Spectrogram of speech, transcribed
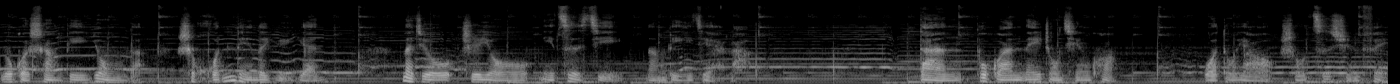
如果上帝用的是魂灵的语言，那就只有你自己能理解了。但不管哪种情况，我都要收咨询费。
